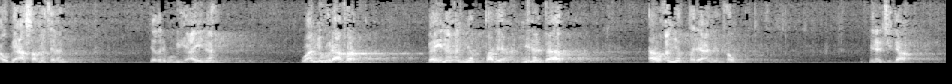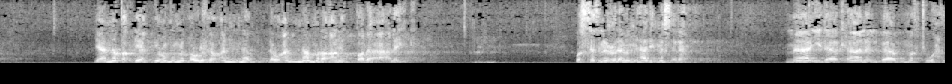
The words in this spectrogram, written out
أو بعصا مثلا يضرب به عينه وأنه لا فرق بين أن يطلع من الباب أو أن يطلع من فوق من الجدار. لأن لعموم قوله لو أن لو أن امرأ اطلع عليك. واستثنى العلماء من هذه المسألة ما إذا كان الباب مفتوحا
